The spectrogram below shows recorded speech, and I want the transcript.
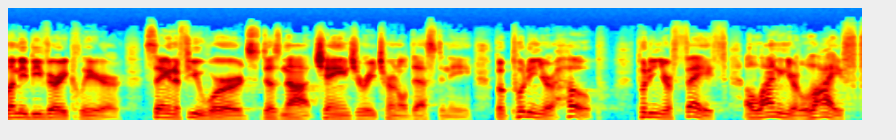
let me be very clear saying a few words does not change your eternal destiny, but putting your hope, putting your faith, aligning your life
